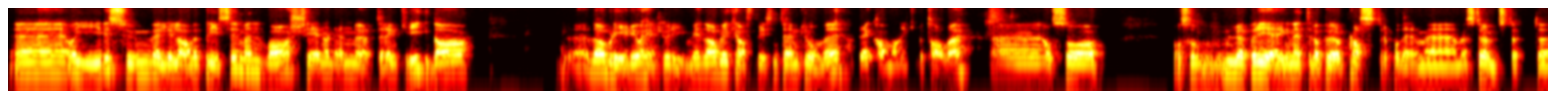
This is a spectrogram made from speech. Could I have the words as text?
Eh, og gir i sum veldig lave priser. Men hva skjer når den møter en krig? Da, da blir det jo helt urimelig. Da blir kraftprisen fem kroner. Det kan man ikke betale. Eh, og, så, og, så, løper regjeringen etter og prøver å plastre på det med, med strømstøtte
